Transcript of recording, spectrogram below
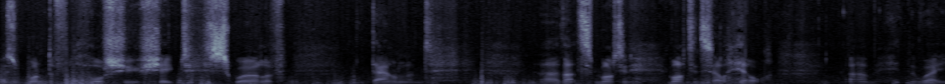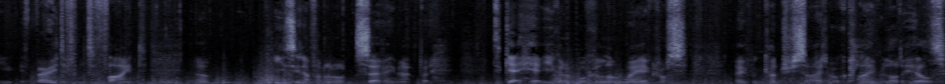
most wonderful horseshoe shaped swirl of downland. Uh, that's Martin Martinsell Hill. Um, hidden away, it's very difficult to find. Um, easy enough on an old survey map, but to get here, you've got to walk a long way across open countryside or climb a lot of hills.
